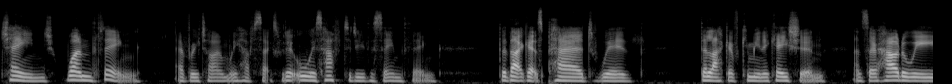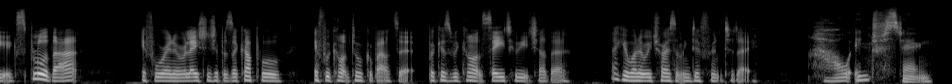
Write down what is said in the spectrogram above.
change one thing every time we have sex we don't always have to do the same thing but that gets paired with the lack of communication and so how do we explore that if we're in a relationship as a couple if we can't talk about it because we can't say to each other okay why don't we try something different today How interesting.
